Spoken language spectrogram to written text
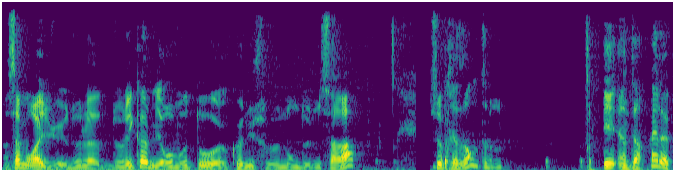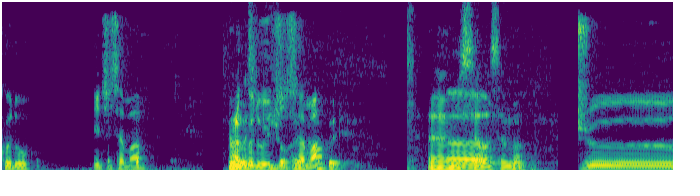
un samouraï du- de la- de l'école Miromoto euh, connu sous le nom de Misara, se présente et interpelle Akodo et Chisama. Akodo et Chisama Euh, Misara-sama. Je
